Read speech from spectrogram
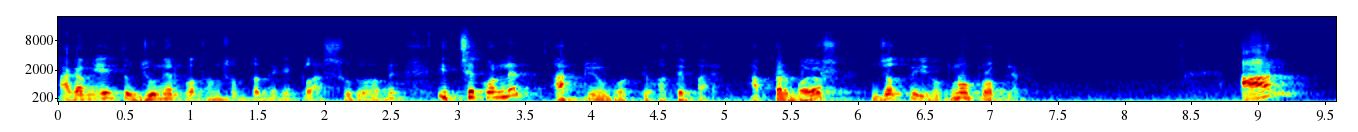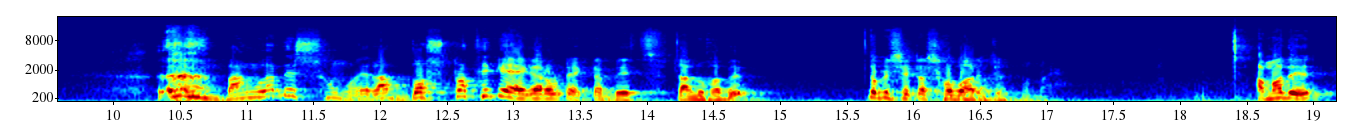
আগামী এই তো জুনের প্রথম সপ্তাহ থেকে ক্লাস শুরু হবে। ইচ্ছে করলে আপনিও ভর্তি হতে পারেন। আপনার বয়স যতই হোক নো প্রবলেম আর বাংলাদেশ সময় রাত দশটা থেকে এগারোটা একটা বেচ চালু হবে। তবে সেটা সবার জন্য নয়। আমাদের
